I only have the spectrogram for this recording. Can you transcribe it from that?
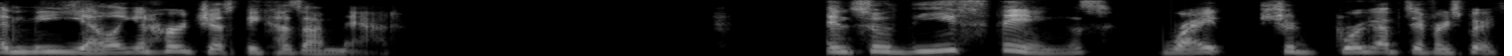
and me yelling at her just because I'm mad. And so these things, right, should bring up different experience.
